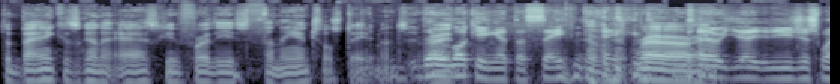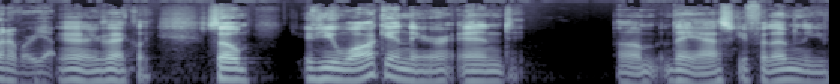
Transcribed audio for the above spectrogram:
the bank is going to ask you for these financial statements. They're right? looking at the same thing right, right. that you just went over. Yep. Yeah, exactly. So if you walk in there and um, they ask you for them, you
